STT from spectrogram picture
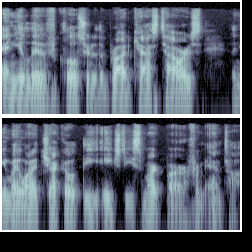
and you live closer to the broadcast towers, then you might want to check out the HD Smart Bar from Antop.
